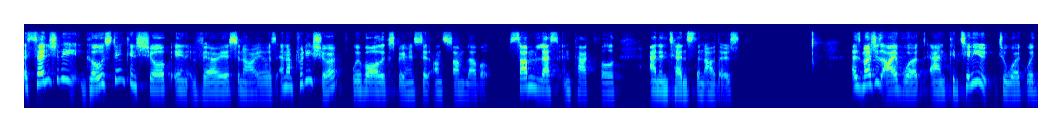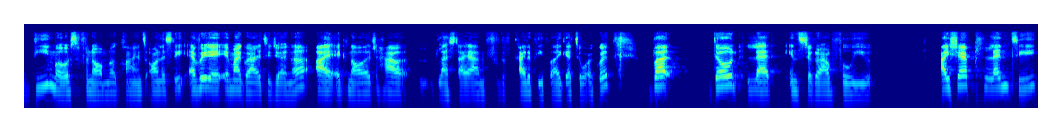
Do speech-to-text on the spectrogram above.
Essentially, ghosting can show up in various scenarios, and I'm pretty sure we've all experienced it on some level some less impactful and intense than others. As much as I've worked and continue to work with the most phenomenal clients, honestly, every day in my gratitude journal, I acknowledge how blessed I am for the kind of people I get to work with. But don't let Instagram fool you. I share plenty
